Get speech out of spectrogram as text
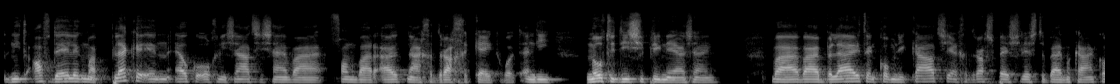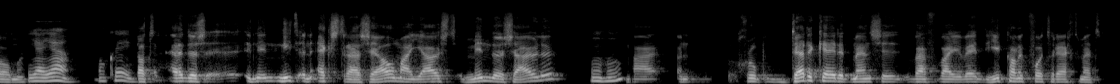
niet afdeling, maar plekken in elke organisatie zijn waar, van waaruit naar gedrag gekeken wordt. En die multidisciplinair zijn. Waar, waar beleid en communicatie en gedragsspecialisten bij elkaar komen. Ja, ja. Oké. Dat, eh, dus eh, niet een extra zeil, maar juist minder zuilen. Mhm. Maar een groep dedicated mensen waar, waar je weet, hier kan ik voor terecht met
